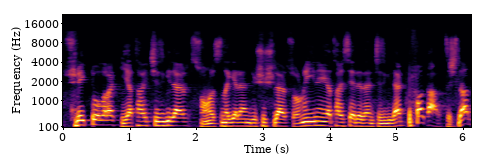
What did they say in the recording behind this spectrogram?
Sürekli olarak yatay çizgiler, sonrasında gelen düşüşler, sonra yine yatay seyreden çizgiler, ufak artışlar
